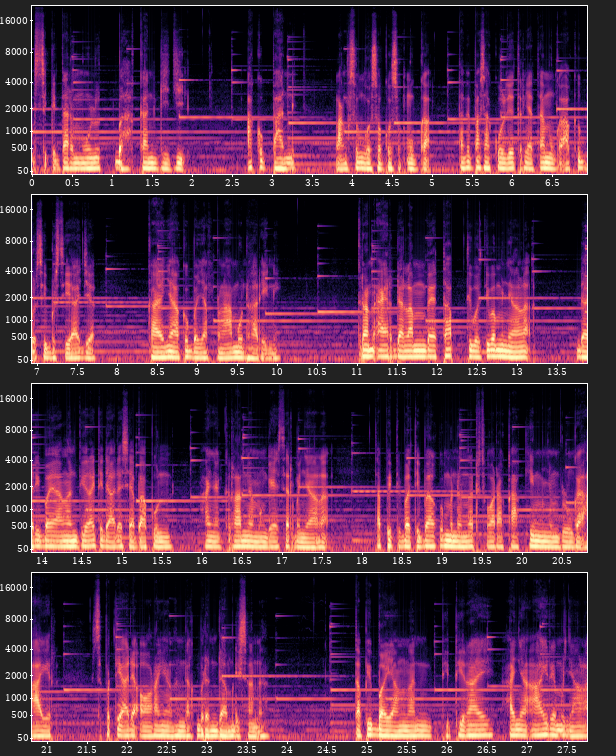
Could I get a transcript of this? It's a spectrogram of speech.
di sekitar mulut bahkan gigi. Aku panik, langsung gosok-gosok muka. Tapi pas aku lihat ternyata muka aku bersih-bersih aja. Kayaknya aku banyak pelamun hari ini. Keran air dalam bathtub tiba-tiba menyala dari bayangan tirai tidak ada siapa pun, hanya keran yang menggeser menyala. Tapi tiba-tiba aku mendengar suara kaki menyemplung ke air, seperti ada orang yang hendak berendam di sana. Tapi bayangan di tirai hanya air yang menyala.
